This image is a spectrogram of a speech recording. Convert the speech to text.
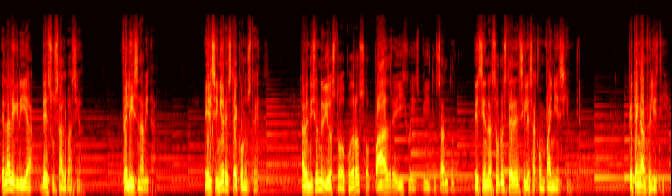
de la alegría de su salvación. Feliz Navidad. El Señor esté con ustedes. La bendición de Dios Todopoderoso, Padre, Hijo y Espíritu Santo, descienda sobre ustedes y les acompañe siempre. Que tengan feliz día.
